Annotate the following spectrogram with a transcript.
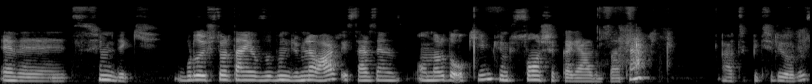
evet, şimdik Burada 3-4 tane yazıldığım cümle var. İsterseniz onları da okuyayım. Çünkü son şıkka geldim zaten. Artık bitiriyoruz.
